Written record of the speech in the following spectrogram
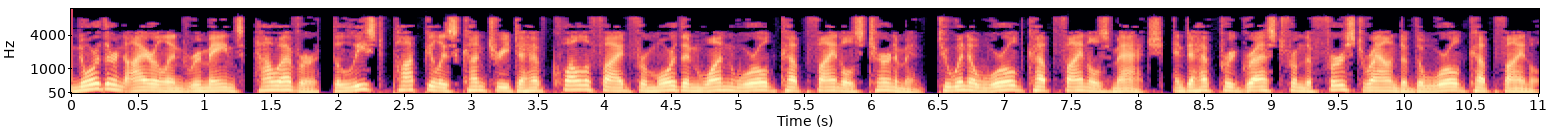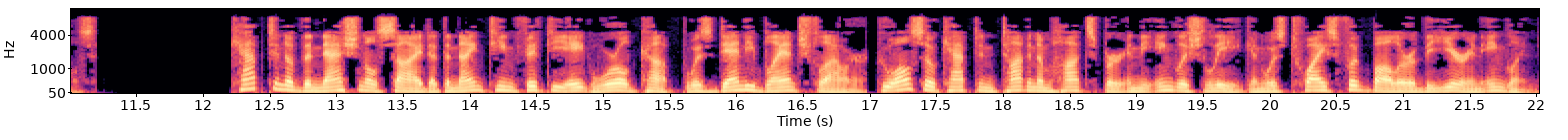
Northern Ireland remains, however, the least populous country to have qualified for more than one World Cup Finals tournament, to win a World Cup Finals match, and to have progressed from the first round of the World Cup Finals. Captain of the national side at the 1958 World Cup was Danny Blanchflower, who also captained Tottenham Hotspur in the English League and was twice Footballer of the Year in England.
